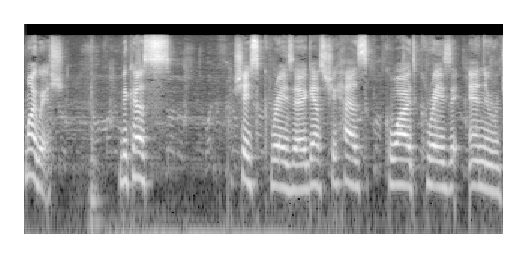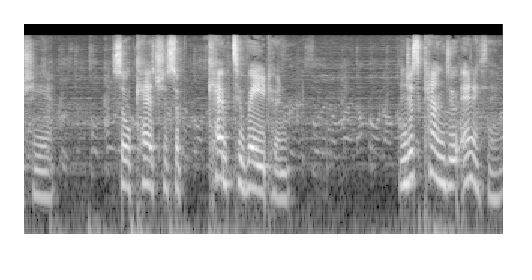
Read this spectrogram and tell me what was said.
my wish. Because she's crazy I guess she has quite crazy energy, so catchy, so captivating, and just can't do anything.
